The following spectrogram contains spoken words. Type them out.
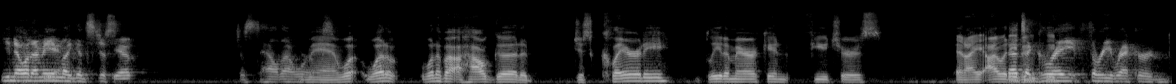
You know what I mean? Yeah. Like it's just Yep. just how that works. Man, what what what about how good a, just clarity, bleed American, futures, and I I would That's a include- great three record.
